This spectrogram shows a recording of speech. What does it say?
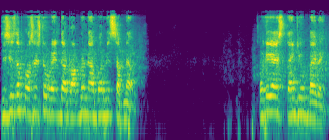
this is the process to write the drop-down navbar with subnav. Okay guys, thank you. Bye bye.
